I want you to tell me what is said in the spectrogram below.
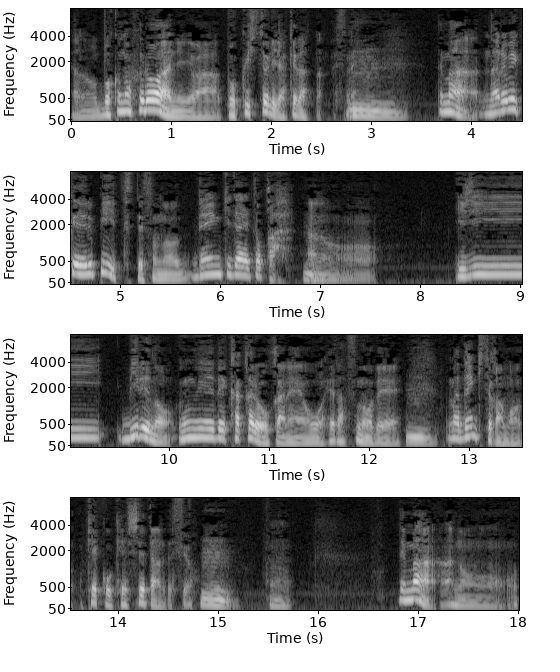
あの、僕のフロアには僕一人だけだったんですね。うん。で、まあ、なるべく LP っつって、その、電気代とか、あの、維持、ビルの運営でかかるお金を減らすので、うんまあ、電気とかも結構消してたんですよ。うん。うん。で、まあ、あの、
